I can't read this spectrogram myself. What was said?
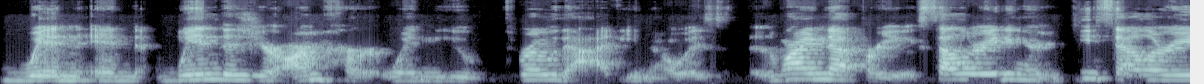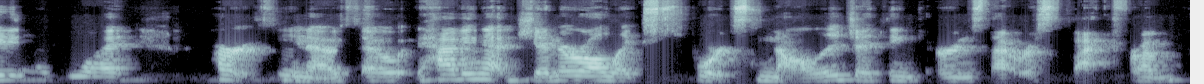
when and when does your arm hurt when you throw that? You know, is lined up? Are you accelerating or decelerating? Like what hurts? You know, so having that general like sports knowledge, I think earns that respect from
